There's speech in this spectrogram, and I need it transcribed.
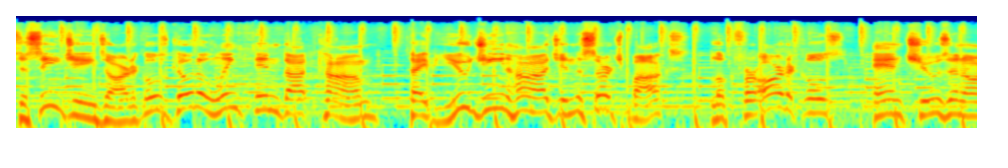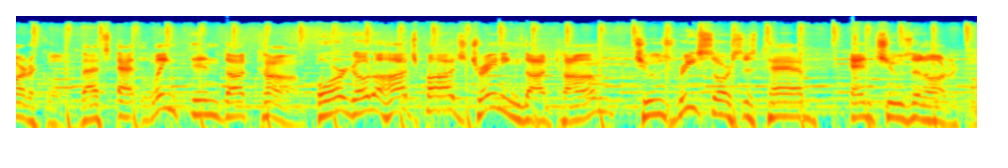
To see Gene's articles, go to LinkedIn.com, type Eugene Hodge in the search box, look for articles, and choose an article. That's at LinkedIn.com. Or go to HodgepodgeTraining.com, choose Resources tab, and choose an article.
